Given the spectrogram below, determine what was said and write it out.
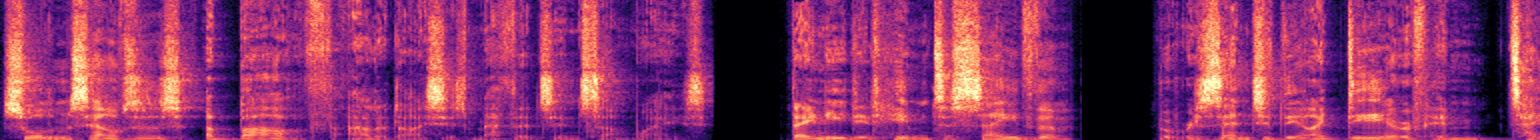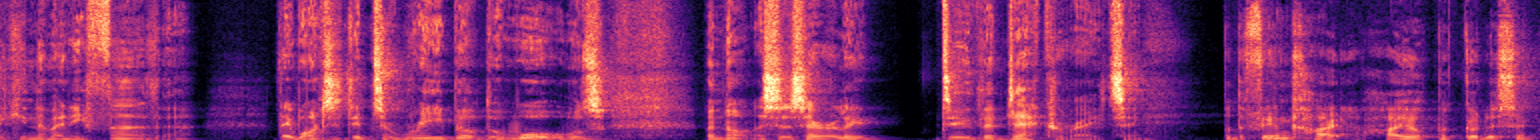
saw themselves as above Allardyce's methods in some ways. They needed him to save them, but resented the idea of him taking them any further. They wanted him to rebuild the walls, but not necessarily do the decorating. But the feeling high, high up at Goodison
